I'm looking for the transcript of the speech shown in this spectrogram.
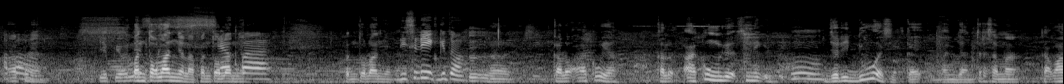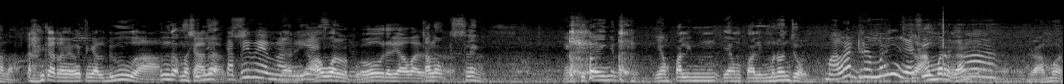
apa? ya? Ya pionir pentolannya lah pentolannya. Siapa? Pentolannya. Di sneak gitu? Nah, kalau aku ya kalau aku ngeliat sini hmm. jadi dua sih kayak Bang Janter sama Kak Mala. Karena memang tinggal dua enggak maksudnya sekarang. tapi memang dari iya awal sih. pun. Oh dari awal. Kalau slang yang kita ingin yang paling yang paling menonjol. Malah drummernya nggak sih? Drummer kan? Ah, drummer.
